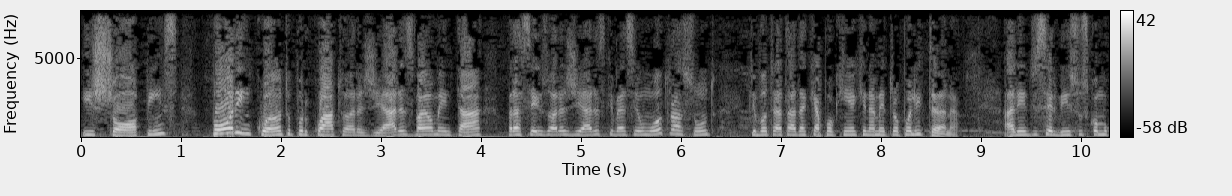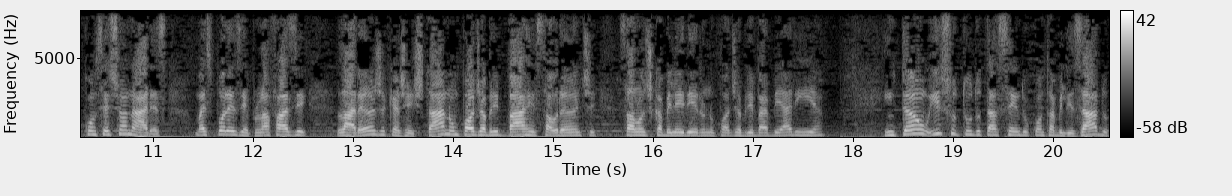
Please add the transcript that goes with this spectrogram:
e shoppings por enquanto, por quatro horas diárias, vai aumentar para seis horas diárias, que vai ser um outro assunto que vou tratar daqui a pouquinho aqui na metropolitana. Além de serviços como concessionárias. Mas, por exemplo, na fase laranja que a gente está, não pode abrir bar, restaurante, salão de cabeleireiro, não pode abrir barbearia. Então, isso tudo está sendo contabilizado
